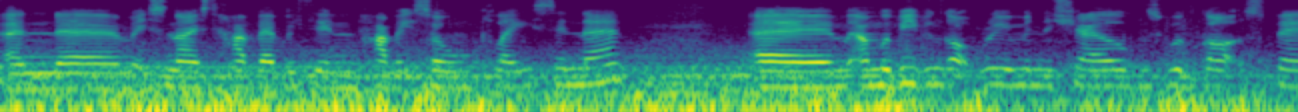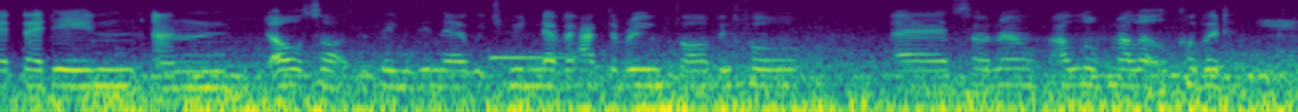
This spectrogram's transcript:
and um, it's nice to have everything have its own place in there. Um, and we've even got room in the shelves. We've got spare bedding and all sorts of things in there which we never had the room for before. Uh, so no, I love my little cupboard. Yeah.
